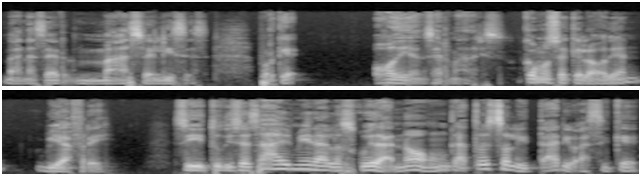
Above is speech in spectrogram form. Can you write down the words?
van a ser más felices, porque odian ser madres. ¿Cómo sé que lo odian? Vía Frey. Si tú dices, ay, mira, los cuida. No, un gato es solitario, así que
